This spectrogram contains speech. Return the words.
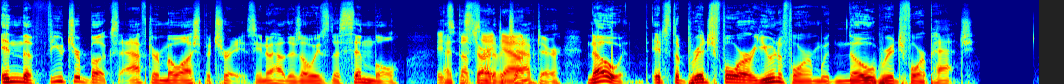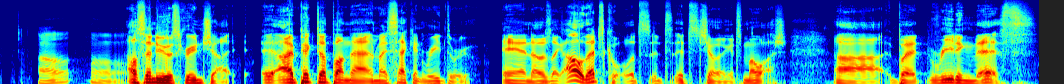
In the future books after Moash betrays, you know how there's always the symbol It's at the start of upside a chapter. No, it's the Bridge 4 uniform with no Bridge 4 patch. Oh. I'll send you a screenshot. I I picked up on that in my second read through, and I was like, "Oh, that's cool. It's it's it's showing it's Moash." Uh, but reading this,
